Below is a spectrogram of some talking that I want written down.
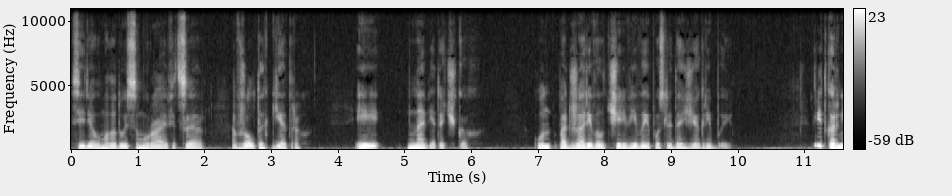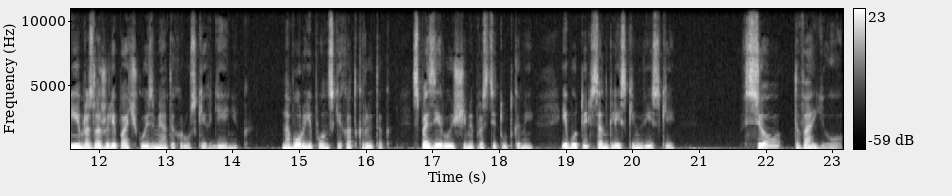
сидел молодой самурай-офицер в желтых гетрах, и на веточках он поджаривал червивые после дождя грибы. Перед Корнеем разложили пачку измятых русских денег, набор японских открыток с позирующими проститутками и бутыль с английским виски. «Все твое»,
